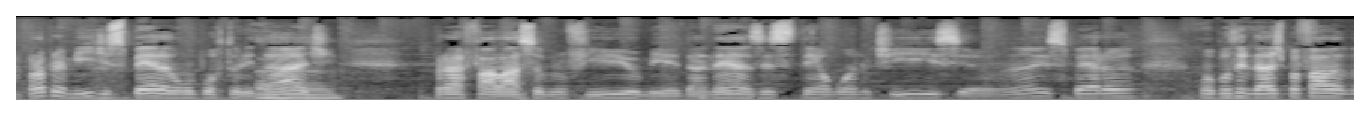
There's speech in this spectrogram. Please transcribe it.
a própria mídia espera uma oportunidade. Uhum para falar sobre um filme, dá, né? Às vezes tem alguma notícia, né? espera uma oportunidade para falar,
